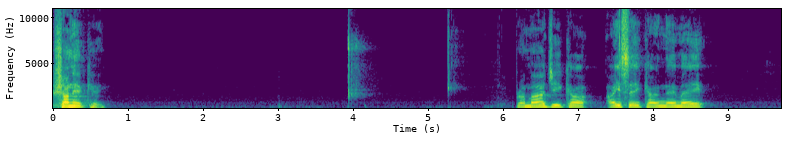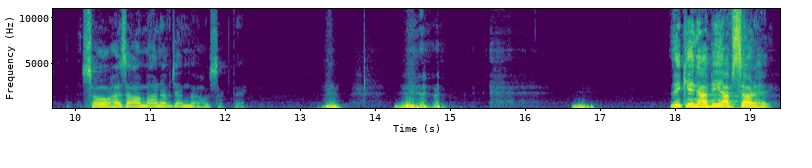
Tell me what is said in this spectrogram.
क्षणिक है। ब्रह्मा जी का ऐसे करने में सौ हज़ार मानव जन्म हो सकते लेकिन अभी अवसर है।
